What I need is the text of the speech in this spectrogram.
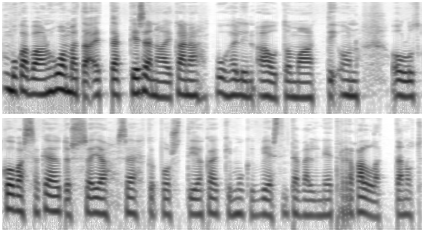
mukavaa on huomata, että kesän aikana puhelinautomaatti on ollut kovassa käytössä ja sähköposti ja kaikki muukin viestintävälineet rallattanut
